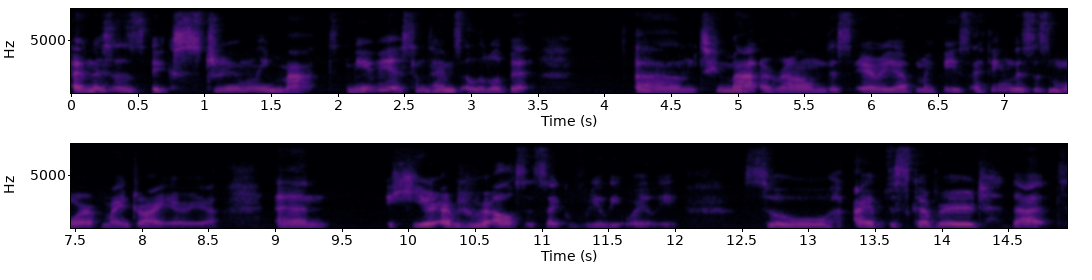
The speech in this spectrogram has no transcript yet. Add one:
And this is extremely matte. Maybe sometimes a little bit um, too matte around this area of my face. I think this is more of my dry area. And here everywhere else it's like really oily. So I've discovered that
